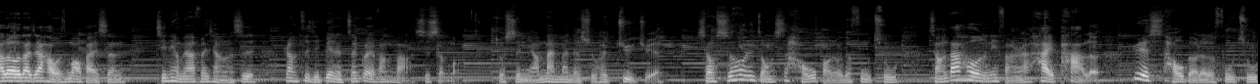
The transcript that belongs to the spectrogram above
Hello，大家好，我是冒牌生。今天我们要分享的是让自己变得珍贵的方法是什么？就是你要慢慢的学会拒绝。小时候你总是毫无保留的付出，长大后呢，你反而害怕了。越是毫无保留的付出，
